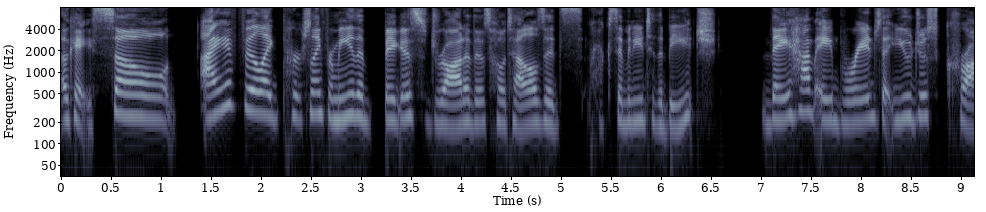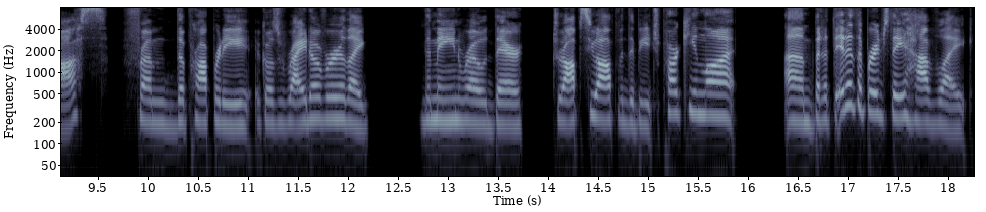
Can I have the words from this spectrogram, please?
Okay, so I feel like personally for me, the biggest draw to this hotel is its proximity to the beach. They have a bridge that you just cross from the property. It goes right over like the main road there, drops you off at the beach parking lot. Um, but at the end of the bridge, they have like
